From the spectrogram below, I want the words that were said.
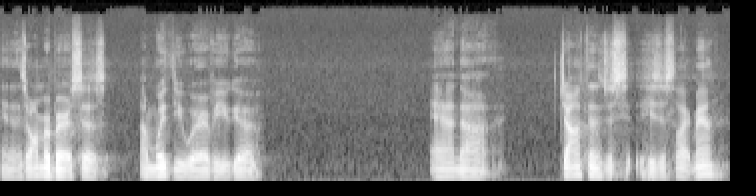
And his armor bearer says, I'm with you wherever you go. And uh, Jonathan just, he's just like, Man,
